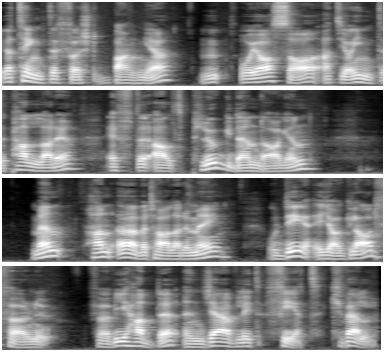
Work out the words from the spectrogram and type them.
Jag tänkte först banga och jag sa att jag inte pallade efter allt plugg den dagen. Men han övertalade mig och det är jag glad för nu. För vi hade en jävligt fet kväll.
